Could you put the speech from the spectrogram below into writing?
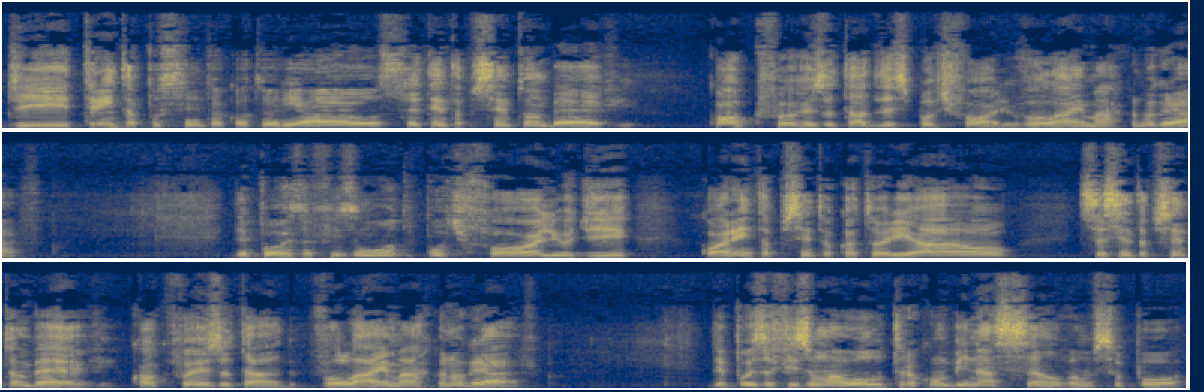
de 30% equatorial, 70% Ambev. Qual que foi o resultado desse portfólio? Vou lá e marco no gráfico. Depois eu fiz um outro portfólio de 40% equatorial, 60% Ambev. Qual que foi o resultado? Vou lá e marco no gráfico. Depois eu fiz uma outra combinação, vamos supor,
